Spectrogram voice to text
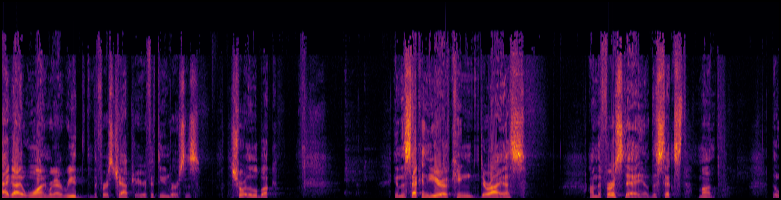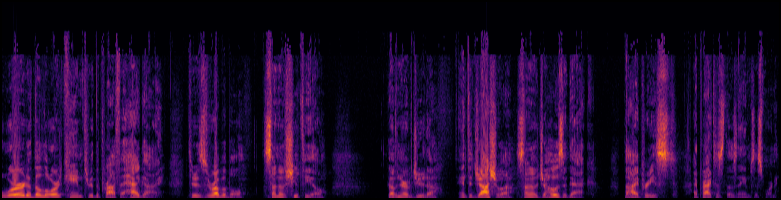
Haggai 1, we're going to read the first chapter here, 15 verses. short little book. In the second year of King Darius, on the first day of the sixth month, the word of the Lord came through the prophet Haggai, through Zerubbabel son of Shealtiel, governor of Judah, and to Joshua, son of Jehozadak, the high priest. I practiced those names this morning.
